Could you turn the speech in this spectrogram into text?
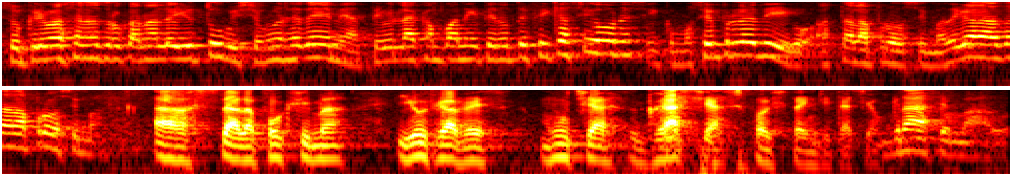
suscríbase a nuestro canal de YouTube, Visión RDN, activen la campanita de notificaciones y como siempre les digo, hasta la próxima. Dígale hasta la próxima. Hasta la próxima y otra vez, muchas gracias por esta invitación. Gracias, embajador.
